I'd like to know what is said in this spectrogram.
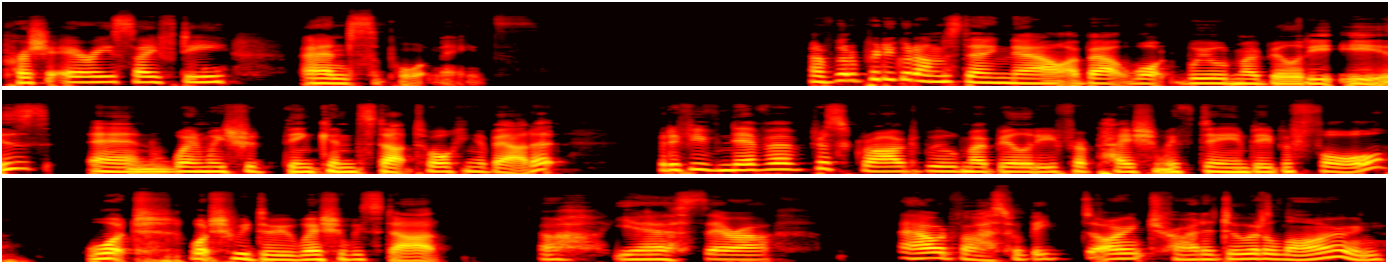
pressure area safety, and support needs. I've got a pretty good understanding now about what wheeled mobility is and when we should think and start talking about it. But if you've never prescribed wheeled mobility for a patient with DMD before, what what should we do? Where should we start? Ah, oh, yes, Sarah. Our advice would be don't try to do it alone.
